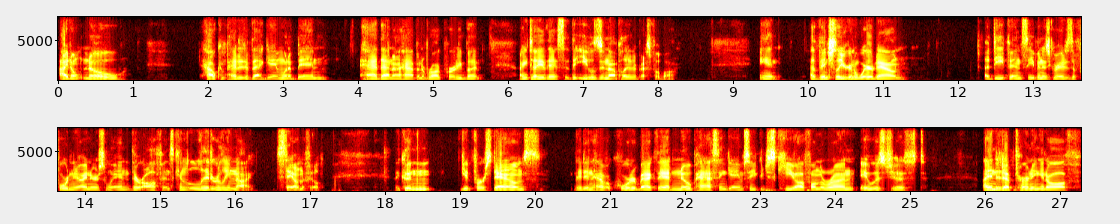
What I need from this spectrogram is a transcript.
I don't know how competitive that game would have been had that not happened to Brock Purdy, but I can tell you this that the Eagles did not play their best football. And eventually you're going to wear down a defense, even as great as the 49ers, when their offense can literally not stay on the field. They couldn't get first downs. They didn't have a quarterback. They had no passing game, so you could just key off on the run. It was just, I ended up turning it off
